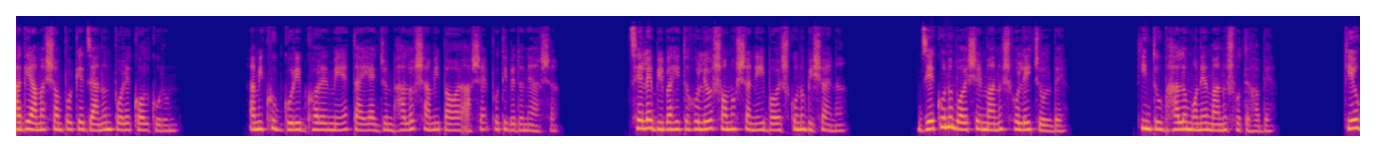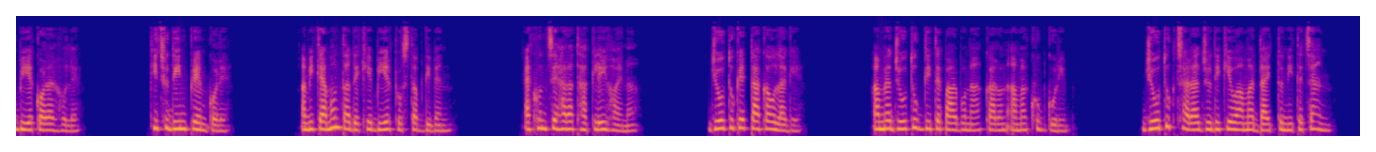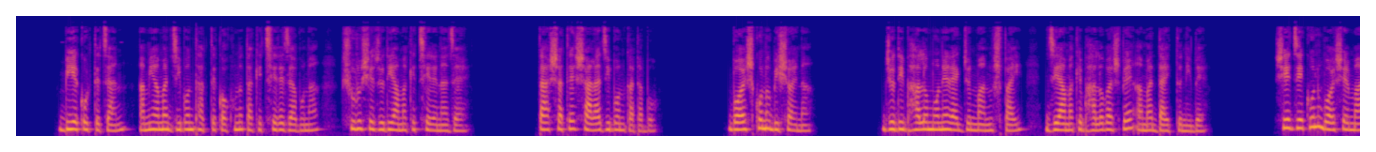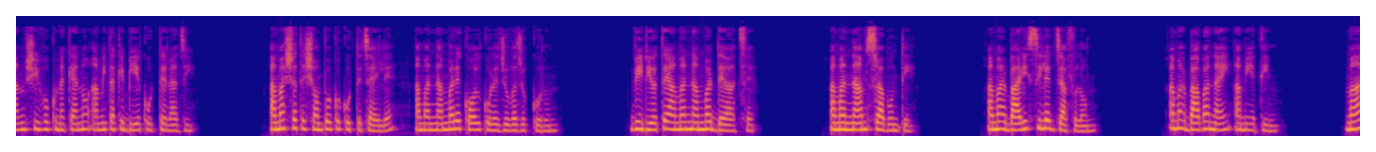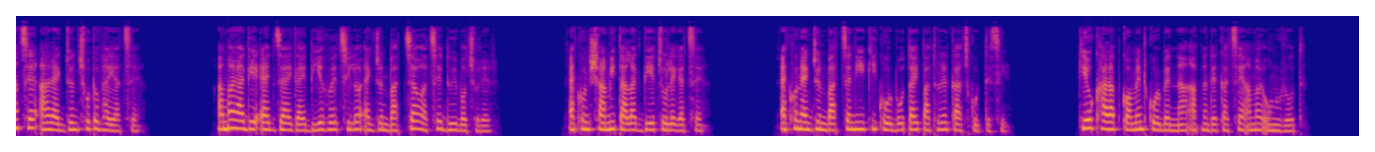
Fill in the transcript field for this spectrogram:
আগে আমার সম্পর্কে জানুন, পরে কল করুন। আমি খুব গরিব ঘরের মেয়ে, তাই একজন ভালো স্বামী পাওয়ার আশায় প্রতিবেদনে আসা। ছেলে বিবাহিত হলেও সমস্যা নেই, বয়স কোনো বিষয় না। যে কোনো বয়সের মানুষ হলেই চলবে। কিন্তু ভালো মনের মানুষ হতে হবে। কেউ বিয়ে করার হলে। কিছুদিন প্রেম করে। আমি কেমন তা দেখে বিয়ের প্রস্তাব দিবেন। এখন চেহারা থাকলেই হয় না। যৌতুকের টাকাও লাগে। আমরা যৌতুক দিতে পারব না, কারণ আমার খুব গরিব। যৌতুক ছাড়া যদি কেউ আমার দায়িত্ব নিতে চান, বিয়ে করতে চান, আমি আমার জীবন থাকতে কখনো তাকে ছেড়ে যাব না, শুরু সে যদি আমাকে ছেড়ে না যায়। তার সাথে সারা জীবন কাটাব। বয়স কোনো বিষয় না। যদি ভালো মনের একজন মানুষ পাই, যে আমাকে ভালোবাসবে, আমার দায়িত্ব নিবে। সে যে কোনো বয়সের মানুষই হোক না কেন, আমি তাকে বিয়ে করতে রাজি। আমার সাথে সম্পর্ক করতে চাইলে আমার নাম্বারে কল করে যোগাযোগ করুন। ভিডিওতে আমার নাম্বার দেওয়া আছে। আমার নাম শ্রাবন্তী। আমার বাড়ি সিলেট জাফলং। আমার বাবা নাই, আমি এতিম। মা আছে আর একজন ছোট ভাই আছে। আমার আগে এক জায়গায় বিয়ে হয়েছিল, একজন বাচ্চাও আছে দুই বছরের। এখন স্বামী তালাক দিয়ে চলে গেছে। এখন একজন বাচ্চা নিয়ে কি করব, তাই পাথরের কাজ করতেছি। কেউ খারাপ কমেন্ট করবেন না, আপনাদের কাছে আমার অনুরোধ।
